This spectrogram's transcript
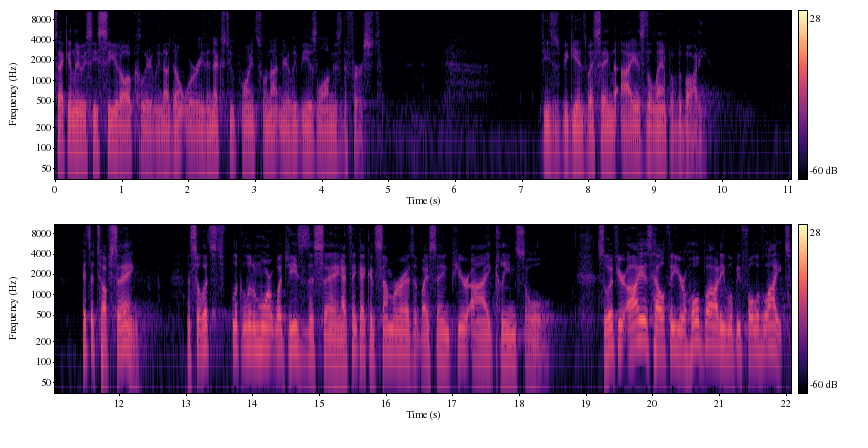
Secondly, we see see it all clearly. Now, don't worry, the next two points will not nearly be as long as the first. Jesus begins by saying, The eye is the lamp of the body. It's a tough saying. And so let's look a little more at what Jesus is saying. I think I can summarize it by saying, Pure eye, clean soul. So if your eye is healthy, your whole body will be full of light.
